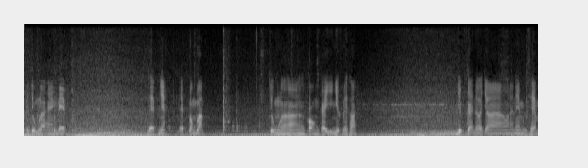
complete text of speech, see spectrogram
Nói chung là hàng đẹp. Đẹp nha, đẹp long lanh chung là còn cây duy nhất này thôi. Giật cái nữa cho anh em xem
